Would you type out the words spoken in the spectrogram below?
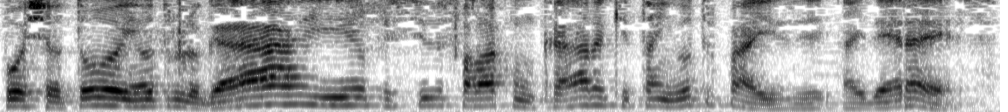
Poxa, eu tô em outro lugar e eu preciso falar com um cara que está em outro país. A ideia era essa.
